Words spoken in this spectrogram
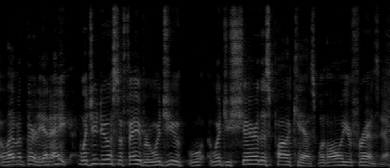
11.30. And hey, would you do us a favor? Would you would you share this podcast with all your friends yeah.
